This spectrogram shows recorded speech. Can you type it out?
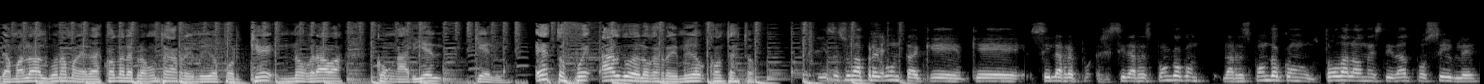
llamarlo de alguna manera es cuando le preguntan a Redimido por qué no graba con Ariel Kelly. Esto fue algo de lo que Redimido contestó. Y esa es una pregunta que, que si, la, si la, respondo con, la respondo con toda la honestidad posible,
